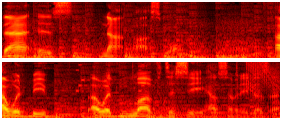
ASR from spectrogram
That is not possible. I would be, I would love to see how somebody does that.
